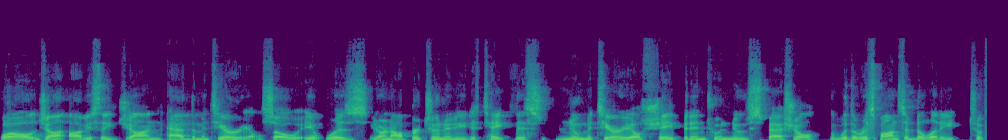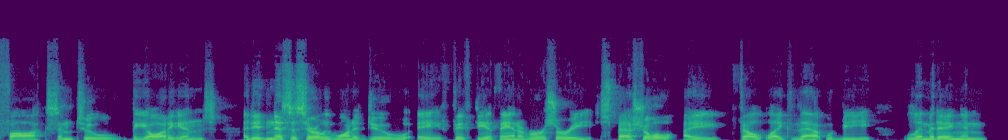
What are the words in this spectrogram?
Well, John, obviously, John had the material. So it was, you know, an opportunity to take this new material, shape it into a new special with a responsibility to Fox and to the audience. I didn't necessarily want to do a 50th anniversary special. I felt like that would be limiting and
